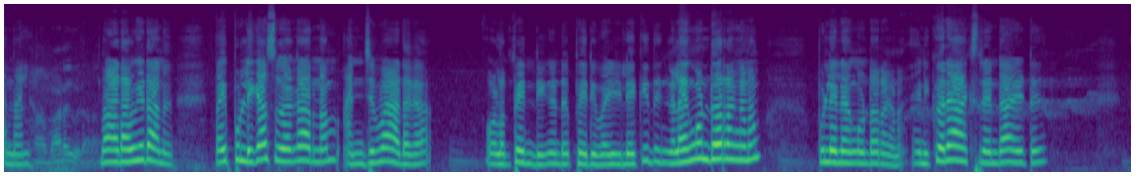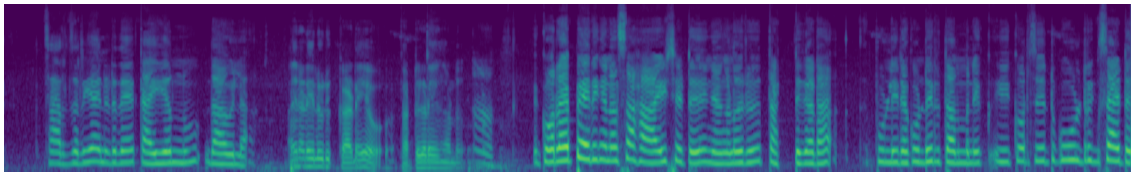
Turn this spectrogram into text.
എന്നാൽ വാടക വീടാണ്. ഇപ്പം ഈ പുള്ളിക്ക് അസുഖം കാരണം അഞ്ച് വാടക ഓളം പെൻഡിങ് ഉണ്ട്. പെരുവഴിയിലേക്ക് ഇതുങ്ങളെയും കൊണ്ടിറങ്ങണം പുള്ളിനെയും കൊണ്ടിറങ്ങണം എനിക്കൊരു ആക്സിഡന്റ് ആയിട്ട് സർജറി കഴിഞ്ഞിട്ട് കൈയൊന്നും ഇതാവില്ല. അതിനിടയിൽ ഒരു കടയോ തട്ടുകടയോ കണ്ട് ആ കുറേ പേര് ഇങ്ങനെ സഹായിച്ചിട്ട് ഞങ്ങളൊരു തട്ടുകട പുള്ളിനെ കൊണ്ട് ഇരുത്താൻ പറഞ്ഞ് ഈ കുറച്ച് കൂൾ ഡ്രിങ്ക്സ് ആയിട്ട്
